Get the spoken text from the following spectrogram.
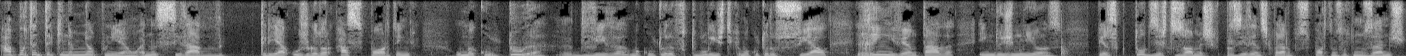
Há, portanto, aqui, na minha opinião, a necessidade de criar o jogador a Sporting uma cultura eh, de vida, uma cultura futebolística, uma cultura social reinventada em 2011. Penso que todos estes homens, presidentes que falharam pelo Sport nos últimos anos,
